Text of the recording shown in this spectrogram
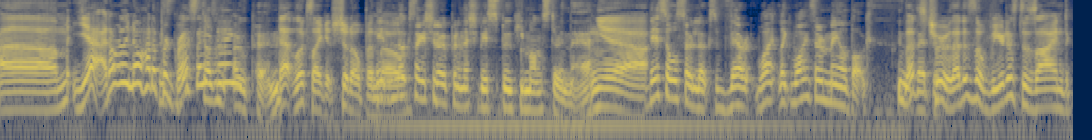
Um, yeah, I don't really know how to progress this doesn't open. That looks like it should open It though. looks like it should open, and there should be a spooky monster in there. yeah, This also looks very why like why is there a mailbox? in the that's bedroom? true. That is the weirdest designed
